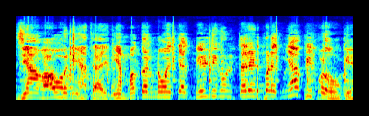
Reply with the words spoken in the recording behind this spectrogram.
જ્યાં વાવો ત્યાં થાય, જ્યાં મગન ન હોય ત્યાં બિલ્ડિંગ તરેડ પડે ત્યાં પીપળો ઉગે.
